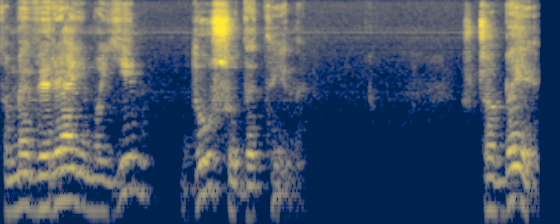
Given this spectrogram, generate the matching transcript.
то ми віряємо їм душу дитини, щоби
